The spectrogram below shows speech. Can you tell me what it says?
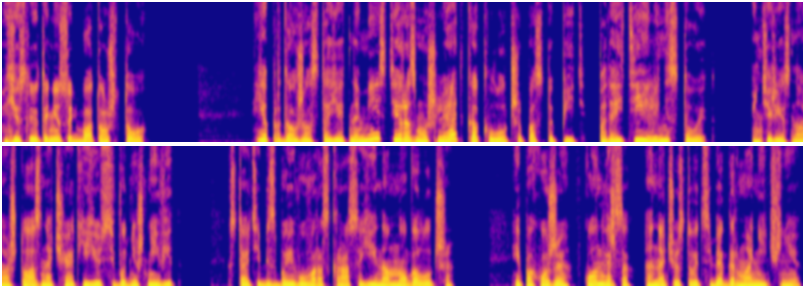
Если это не судьба, то что? Я продолжал стоять на месте и размышлять, как лучше поступить, подойти или не стоит. Интересно, а что означает ее сегодняшний вид? Кстати, без боевого раскраса ей намного лучше. И, похоже, в конверсах она чувствует себя гармоничнее.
